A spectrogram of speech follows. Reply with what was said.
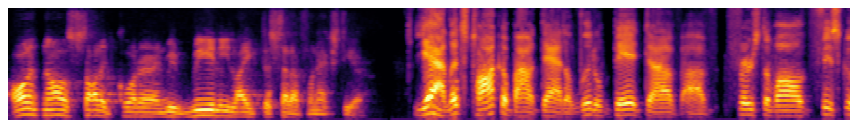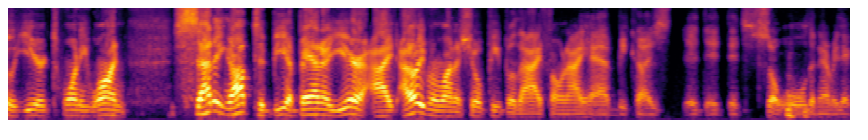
all in all, solid quarter, and we really like the setup for next year. Yeah, let's talk about that a little bit. Of, of first of all, fiscal year 21 setting up to be a banner year. I, I don't even want to show people the iPhone I have because it, it, it's so old and everything.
